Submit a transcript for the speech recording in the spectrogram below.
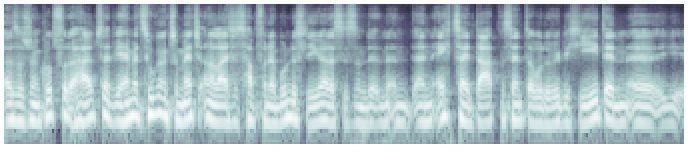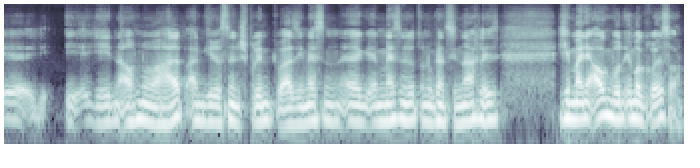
also schon kurz vor der Halbzeit, wir haben ja Zugang zum Match Analysis Hub von der Bundesliga. Das ist ein, ein, ein Echtzeit-Datencenter, wo du wirklich jeden, äh, jeden auch nur halb angerissenen Sprint quasi messen, äh, messen wird und du kannst ihn nachlesen. Ich, meine Augen wurden immer größer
